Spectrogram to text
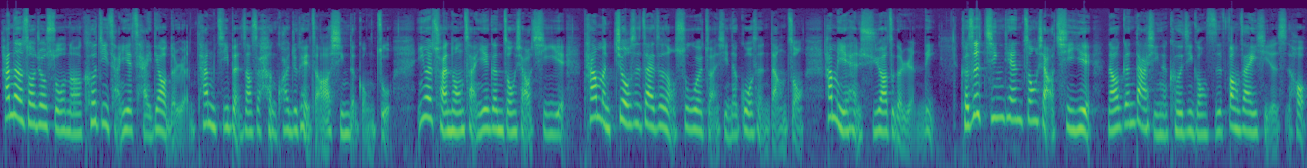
他那个时候就说呢，科技产业裁掉的人，他们基本上是很快就可以找到新的工作，因为传统产业跟中小企业，他们就是在这种数位转型的过程当中，他们也很需要这个人力。可是今天中小企业，然后跟大型的科技公司放在一起的时候，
